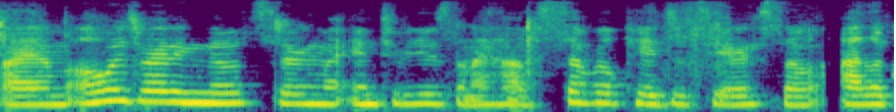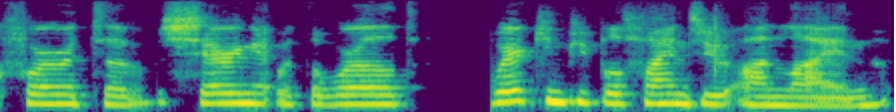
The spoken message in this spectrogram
I am always writing notes during my interviews, and I have several pages here. So I look forward to sharing it with the world. Where can people find you online?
